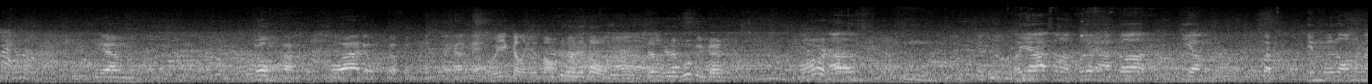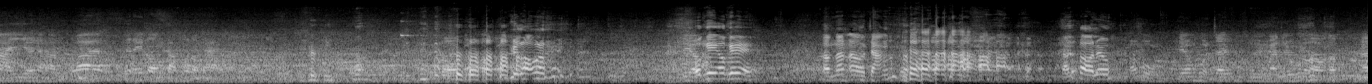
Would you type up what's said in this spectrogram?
ไหลเตรียมร่มครับ เพราะว่าเดี๋ยวเผื่อฝนตกไปกันแดดโอ้ยกำลังจะตอบกำลังจะตอบกำลังจะพูดเหมือนกันเอ่อระยะสำหรับเปิ้ลนะครับก็เตรียมแบบเตรียมเนื้อร้องกันมาเยอะๆนะครับเพราะว่าจะได้ร้องตามพวกเราได้คือร้องอะไรโอเคโอเค ตามนั้นเอาจัง จังต่อเร็ว ครับผมเตรียมหัวใจฟูๆมาเจอพวกเราครับได้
